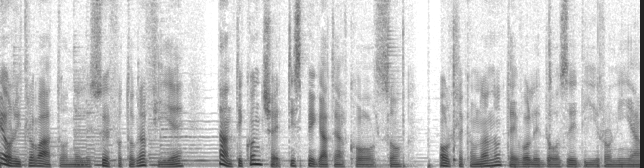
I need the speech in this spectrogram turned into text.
e ho ritrovato nelle sue fotografie tanti concetti spiegati al corso, oltre che una notevole dose di ironia.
